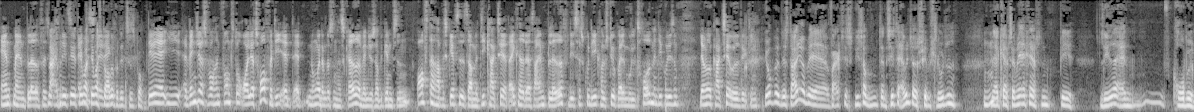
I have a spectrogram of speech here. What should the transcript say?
Ant-Man-bladet. For Nej, fordi det, det, var, det var stoppet på det tidspunkt. Det er i Avengers, hvor han får en stor rolle. Jeg tror, fordi at, at nogle af dem, der sådan har skrevet Avengers op igennem tiden, ofte har beskæftiget sig med de karakterer, der ikke havde deres egen blade, fordi så skulle de ikke holde styr på alle mulige tråde, men de kunne ligesom lave noget karakterudvikling. Jo, men det startede jo med øh, faktisk, ligesom den sidste Avengers-film sluttede, mm-hmm. med at Captain America sådan blev leder af en gruppe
